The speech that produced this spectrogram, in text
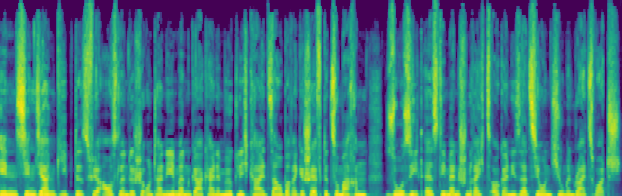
In Xinjiang gibt es für ausländische Unternehmen gar keine Möglichkeit, saubere Geschäfte zu machen, so sieht es die Menschenrechtsorganisation Human Rights Watch.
